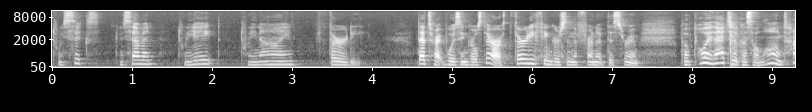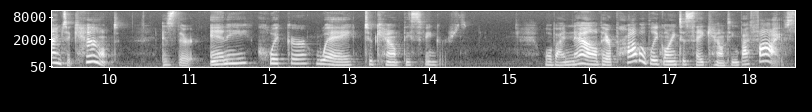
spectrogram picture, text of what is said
26, 27, 28, 29, 30. That's right, boys and girls, there are 30 fingers in the front of this room. But boy, that took us a long time to count. Is there any quicker way to count these fingers? Well, by now, they're probably going to say counting by fives.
